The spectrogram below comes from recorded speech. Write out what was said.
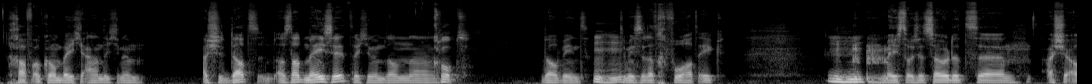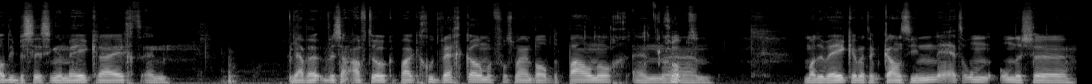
gaf ook wel een beetje aan dat je hem... Als, je dat, als dat mee zit, dat je hem dan Klopt. wel wint. Mhm. Tenminste, dat gevoel had ik. Mhm. Meestal is het zo dat eh, als je al die beslissingen meekrijgt en... Ja, we, we zijn af en toe ook een paar keer goed weggekomen. Volgens mij een bal op de paal nog. En, Klopt. Madueke met een kans die net on- onder zijn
